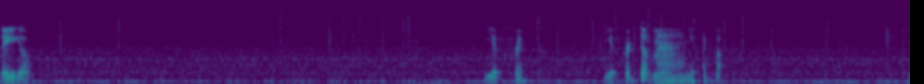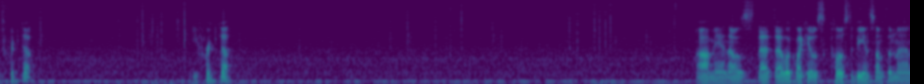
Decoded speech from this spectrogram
There you go. You fricked. You fricked up, man. You fricked up You fricked up. You fricked up. Oh man, that was that that looked like it was close to being something, man.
